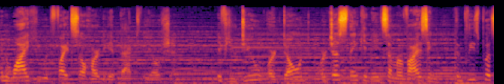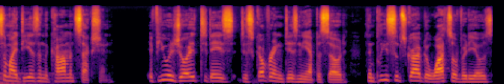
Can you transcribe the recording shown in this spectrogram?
and why he would fight so hard to get back to the ocean. If you do or don't, or just think it needs some revising, then please put some ideas in the comments section. If you enjoyed today's Discovering Disney episode, then please subscribe to Wotso videos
